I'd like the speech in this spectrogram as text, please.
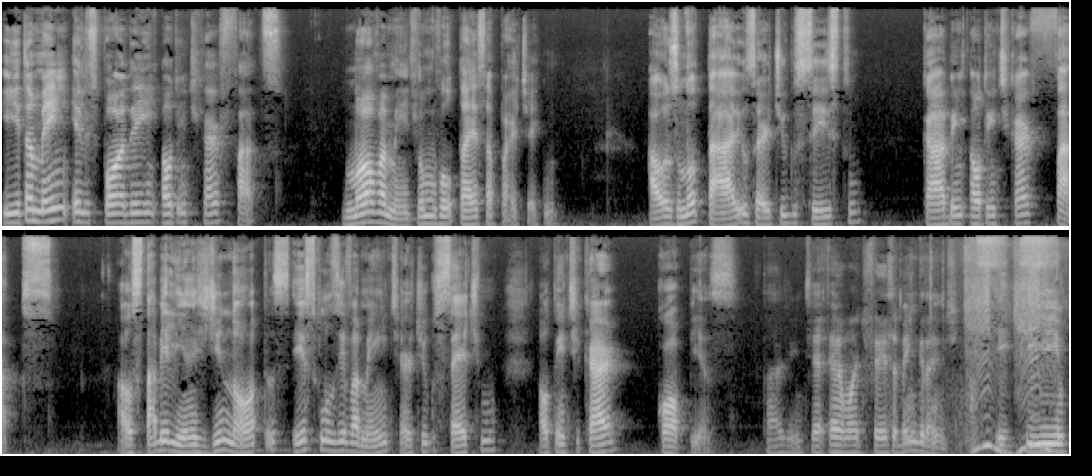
E também eles podem autenticar fatos. Novamente, vamos voltar a essa parte aqui. Aos notários, artigo 6 cabem autenticar fatos aos tabeliães de notas, exclusivamente, artigo 7 autenticar cópias. Tá, gente? É, é uma diferença bem grande. E que.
